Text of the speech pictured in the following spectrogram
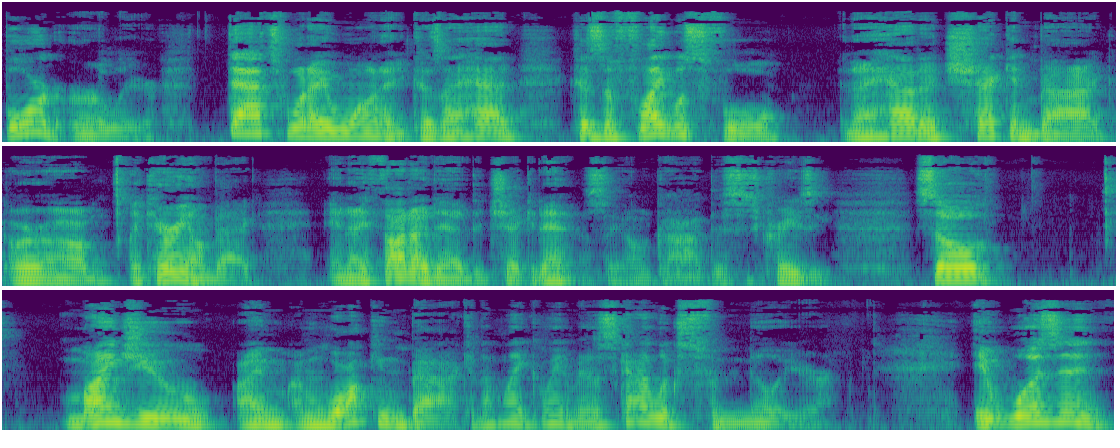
board earlier. That's what I wanted because I had because the flight was full and I had a check-in bag or um, a carry-on bag, and I thought I'd had to check it in. I was like, oh god, this is crazy. So mind you, I'm I'm walking back and I'm like, wait a minute, this guy looks familiar. It wasn't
